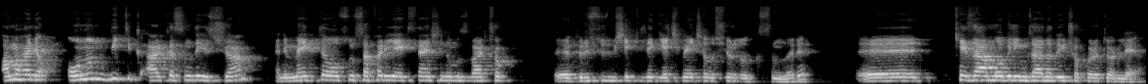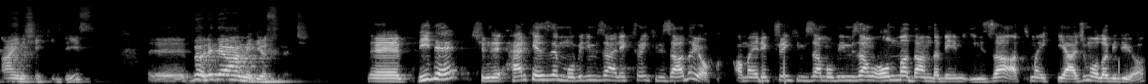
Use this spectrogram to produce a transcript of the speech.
ama hani onun bir tık arkasındayız şu an. Hani Mac'te olsun Safari'ye extension'ımız var. Çok e, pürüzsüz bir şekilde geçmeye çalışıyoruz o kısımları. E, keza mobil imzada da 3 operatörle aynı şekildeyiz. E, böyle devam ediyor süreç. Ee, bir de şimdi herkeste mobil imza elektronik imza da yok. Ama elektronik imza mobil imza olmadan da benim imza atma ihtiyacım olabiliyor.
